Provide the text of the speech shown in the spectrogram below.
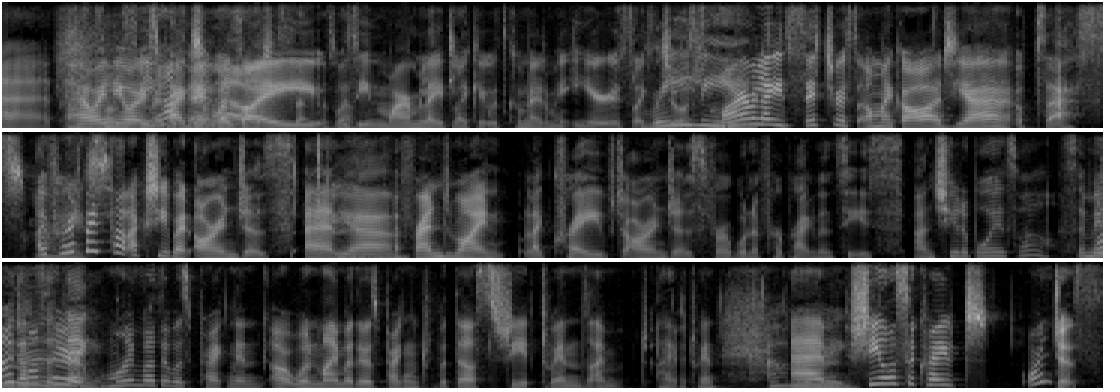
Uh, How I knew I was pregnant okay. was I which is that as was well. eating marmalade like it was coming out of my ears, like Really? just marmalade, citrus. Oh my god, yeah, obsessed. I've heard about that actually about oranges. Um, Yeah. a friend of mine like craved oranges for one of her pregnancies, and she had a boy as well. So maybe my that's mother, the thing. my mother was pregnant, or when my mother was pregnant with us, she had twins. I'm, I have a twin. Oh, um, nice. she also craved oranges.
